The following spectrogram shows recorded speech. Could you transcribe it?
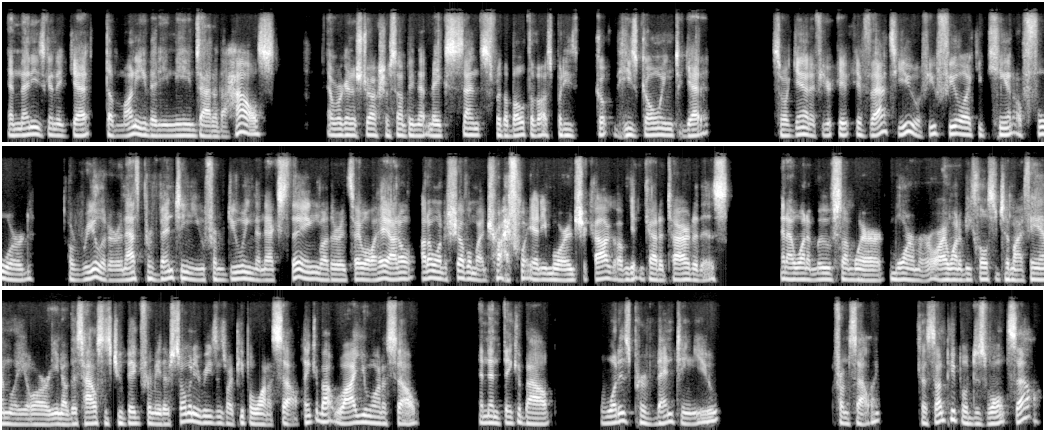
And then he's going to get the money that he needs out of the house and we're going to structure something that makes sense for the both of us but he's go, he's going to get it so again if you're if, that's you if you feel like you can't afford a realtor and that's preventing you from doing the next thing whether it's say well hey i don't i don't want to shovel my driveway anymore in chicago i'm getting kind of tired of this and i want to move somewhere warmer or i want to be closer to my family or you know this house is too big for me there's so many reasons why people want to sell think about why you want to sell and then think about what is preventing you from selling? Because some people just won't sell.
